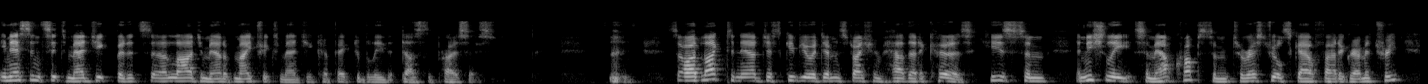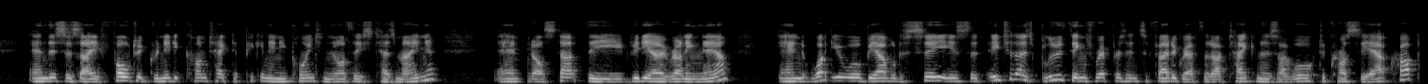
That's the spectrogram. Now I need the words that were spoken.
in essence, it's magic, but it's a large amount of matrix magic effectively that does the process. so I'd like to now just give you a demonstration of how that occurs. Here's some initially some outcrops, some terrestrial scale photogrammetry, and this is a faulted granitic contact at Picaninny Point in northeast Tasmania. And I'll start the video running now. And what you will be able to see is that each of those blue things represents a photograph that I've taken as I walked across the outcrop.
